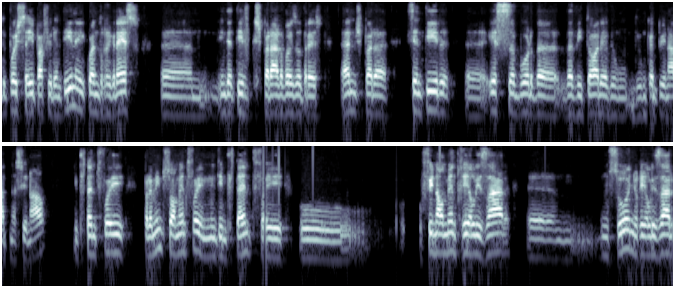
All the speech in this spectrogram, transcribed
depois saí para a Fiorentina e quando regresso, ainda tive que esperar dois ou três anos para sentir esse sabor da, da vitória de um, de um campeonato nacional. E, portanto, foi, para mim, pessoalmente, foi muito importante. Foi o, o finalmente realizar um sonho, realizar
